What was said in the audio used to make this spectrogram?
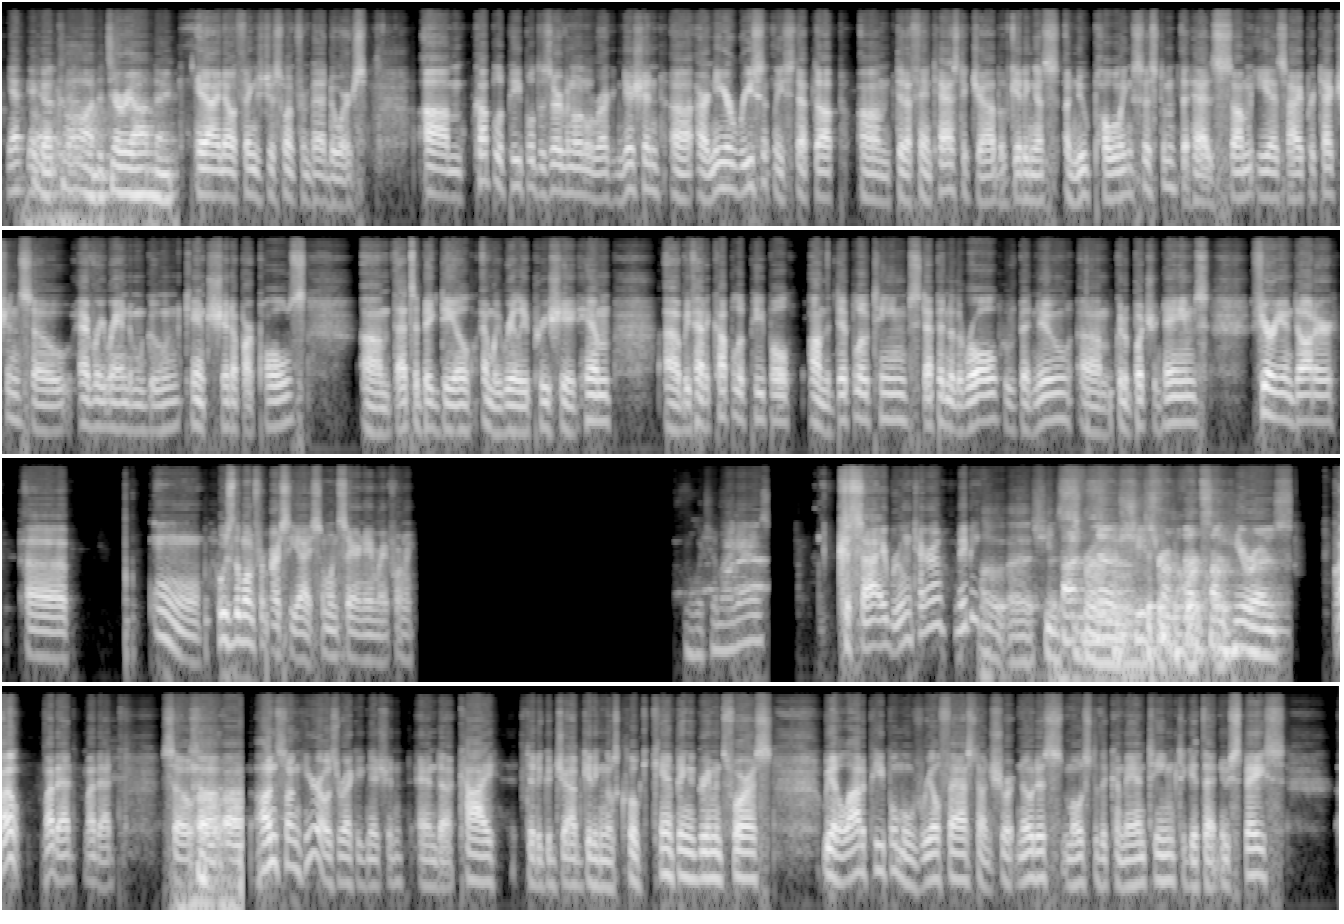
Yep, you're Oh, good. God, it's Ariadne. Yeah, I know. Things just went from bad to worse. Um, a couple of people deserving a little recognition. Uh, Arnia recently stepped up, um, did a fantastic job of getting us a new polling system that has some ESI protection, so every random goon can't shit up our polls. Um, that's a big deal, and we really appreciate him. Uh, we've had a couple of people on the Diplo team step into the role who've been new. Um, I'm going to butcher names. Fury and Daughter. Uh, mm, who's the one from RCI? Someone say her name right for me. Which of my guys? Kasai Runeterra, maybe? Oh, uh, she's Uh, from. no, she's from. Unsung Heroes. Oh, my bad, my bad. So, uh, unsung heroes recognition, and uh, Kai did a good job getting those cloaky camping agreements for us. We had a lot of people move real fast on short notice. Most of the command team to get that new space.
